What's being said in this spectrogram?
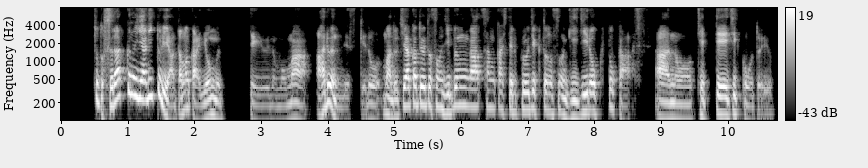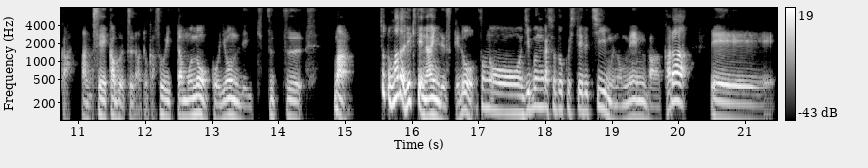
ちょっと Slack のやりとりを頭から読むっていうのも、まあ、あるんですけど、まあ、どちらかというと、その自分が参加しているプロジェクトのその議事録とか、あの、決定事項というか、あの、成果物だとか、そういったものをこう読んでいきつつ、まあ、ちょっとまだできてないんですけど、その自分が所属しているチームのメンバーから、ええ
